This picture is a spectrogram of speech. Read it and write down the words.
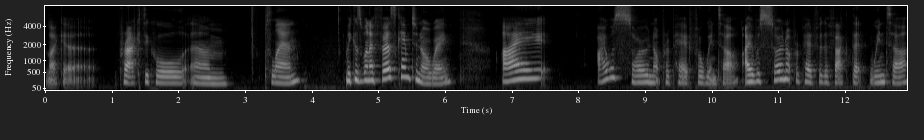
like a practical um, plan because when I first came to Norway, I I was so not prepared for winter. I was so not prepared for the fact that winter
